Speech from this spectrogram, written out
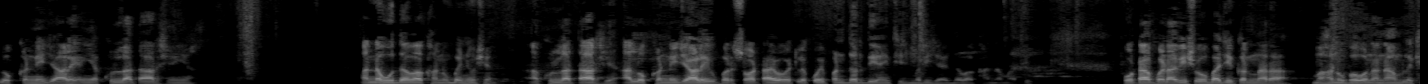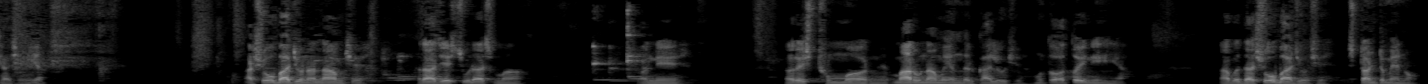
લોખંડની જાળી અહીંયા ખુલ્લા તાર છે અહીંયા. આ નવું દવાખાનું બન્યું છે. આ ખુલ્લા તાર છે. આ લોખંડની જાળી ઉપર શોટ આવ્યો એટલે કોઈ પણ દર્દી અહીંથી જ મરી જાય દવાખાનામાંથી. ફોટા પડાવી શોબાજી કરનારા મહાનુભાવોના નામ લખ્યા છે અહીંયા. આ શોબાજોના નામ છે. રાજેશ ચુડાસમા અને હરેશ ઠુમ્મર ને મારું નામ અંદર કાલ્યું છે. હું તો હતોય નહીં અહીંયા. આ બધા શોબાજો છે. સ્ટન્ટમેનો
